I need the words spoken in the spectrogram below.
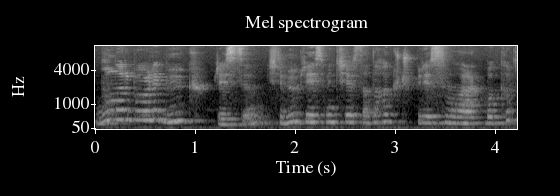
bunları böyle büyük resim, işte büyük resmin içerisine daha küçük bir resim olarak bakıp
